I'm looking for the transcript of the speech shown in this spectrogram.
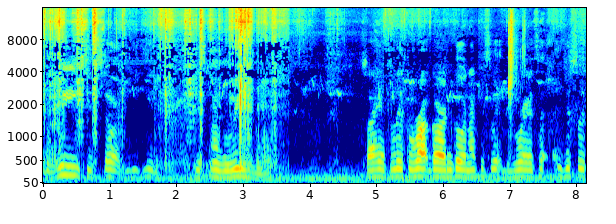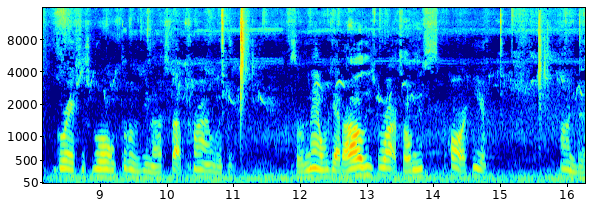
the weeds just start getting just unreasonable. So I had to let the rock garden go and I just let the grass, just let the grass just grow through, you know, I stopped trying with it. So now we got all these rocks on this part here under.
